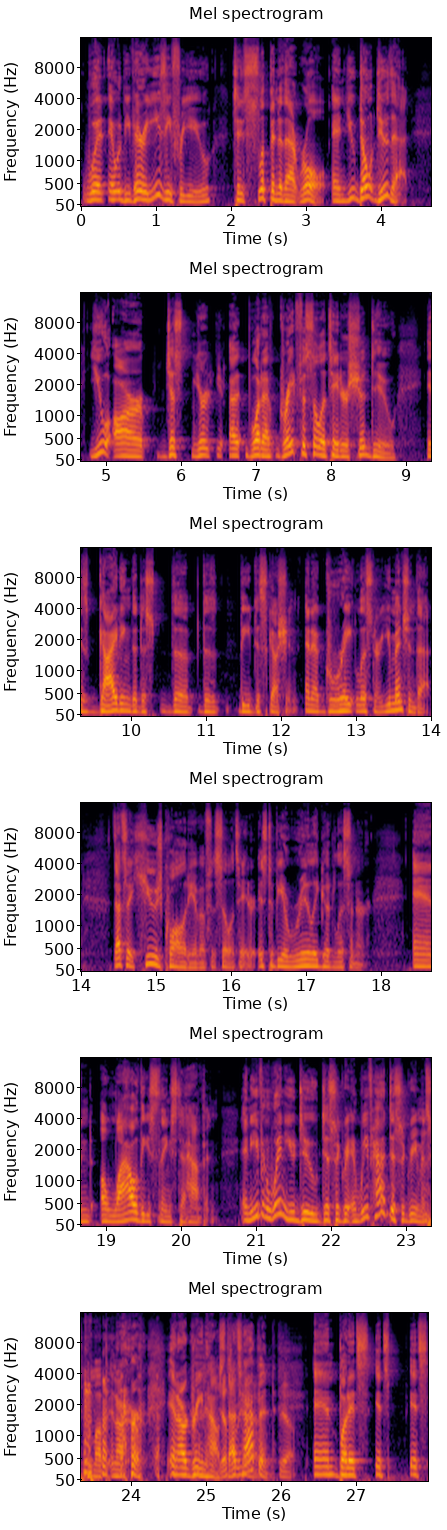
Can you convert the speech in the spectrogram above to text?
would, it would be very easy for you to slip into that role. And you don't do that. You are just, you're, uh, what a great facilitator should do is guiding the, dis- the, the, the discussion and a great listener. You mentioned that. That's a huge quality of a facilitator is to be a really good listener and allow these things to happen. And even when you do disagree, and we've had disagreements come up in our in our greenhouse, Yes, that's happened. Yeah. And but it's it's it's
